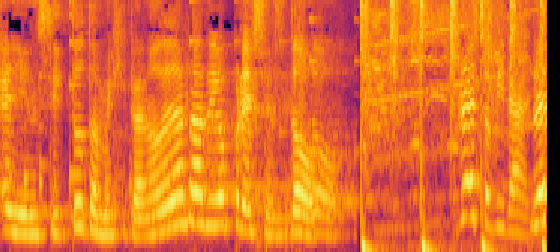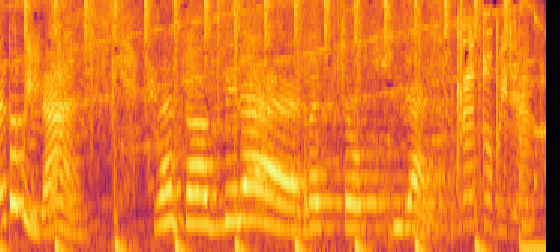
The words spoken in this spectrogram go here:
El Instituto Mexicano de la Radio presentó Reto Viral. Reto Viral. Reto Viral. Reto Viral. Reto viral.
